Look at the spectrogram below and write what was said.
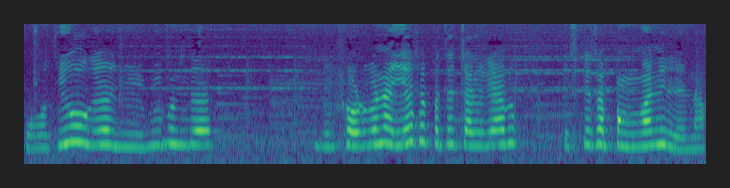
फौजी हो गया, ये भी बंदा जब छोड़ शॉटगन ना ये से पता चल गया, अब इसके साथ पंगा नहीं लेना।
